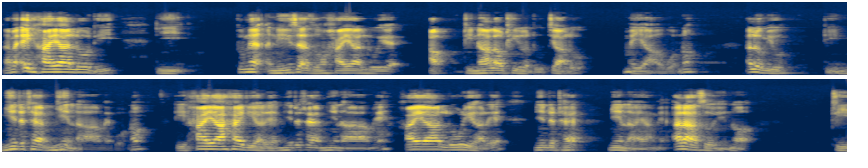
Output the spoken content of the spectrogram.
ဒါပေမဲ့အဲ့ higher low ဒီဒီ သူနဲ့အနည်းဆက်ဆုံး higher low ရဲ့အောက်ဒီနားလောက်ထိတော့သူကြလို့မရဘူးပေါ့နော်အဲ့လိုမျိုးဒီမြင့်တစ်ထက်မြင့်လာရမယ်ပေါ့နော်ဒီ higher height တွေကလည်းမြင့်တစ်ထက်မြင့်လာရမယ် higher low တွေကလည်းမြင့်တစ်ထက်မြင့်လာရမယ်အဲ့ဒါဆိုရင်တော့ဒီ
